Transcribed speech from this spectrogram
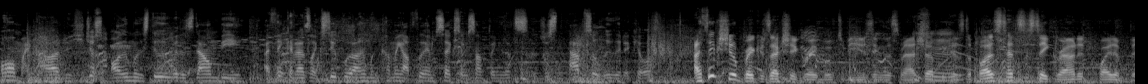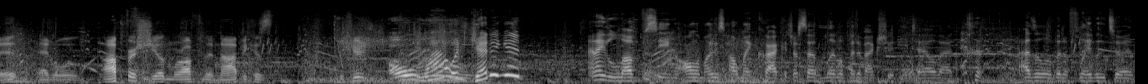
oh my god, he just almost threw it with his down B. I think it has like super armor coming out frame 6 or something. That's just absolutely ridiculous. I think Shield Breaker is actually a great move to be using this matchup Mhm. because Dabuz tends to stay grounded quite a bit and will opt for Shield more often than not because if you're oh wow and getting it And I love seeing all of his helmet crack. It's just a little bit of extra detail that adds a little bit of flavor to it.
